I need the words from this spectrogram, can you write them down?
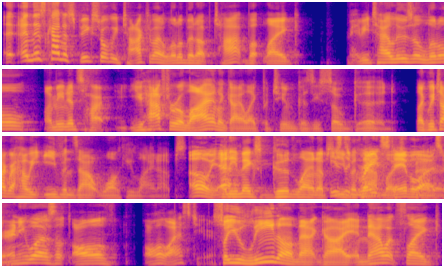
and this kind of speaks to what we talked about a little bit up top, but like maybe Ty Lue's a little. I mean, it's hard. You have to rely on a guy like Batum because he's so good. Like we talk about how he evens out wonky lineups. oh yeah, and he makes good lineups. he's the even great stabilizer, better. and he was all all last year. So you lean on that guy, and now it's like,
